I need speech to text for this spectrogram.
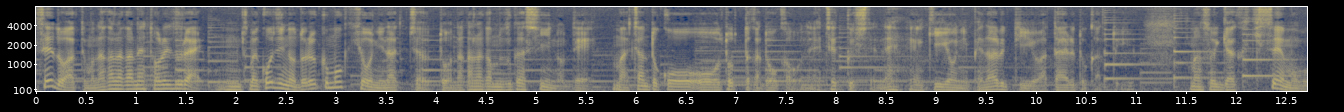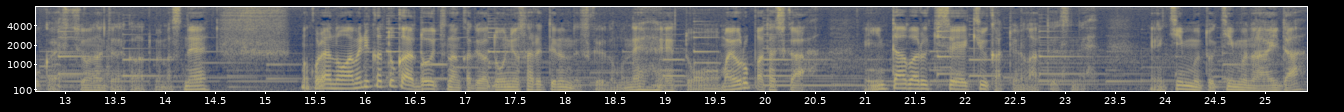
制度はあってもなかなかね取りづらい、うん、つまり個人の努力目標になっちゃうとなかなか難しいので、まあ、ちゃんとこう取ったかどうかをねチェックしてね企業にペナルティーを与えるとかという、まあ、そういう逆規制も僕は必要なんじゃないかなと思いますね。まあ、これあのアメリカとかドイツなんかでは導入されてるんですけれどもね、えーとまあ、ヨーロッパは確かインターバル規制休暇っていうのがあってですね勤務と勤務の間、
